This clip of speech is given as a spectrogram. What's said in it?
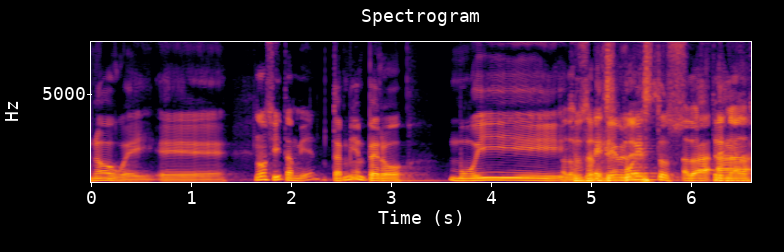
No, güey. eh, No, sí, también. también, pero muy expuestos a, a-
